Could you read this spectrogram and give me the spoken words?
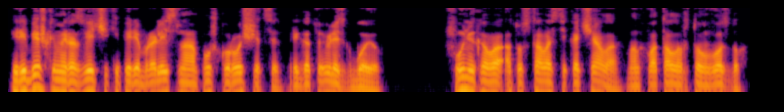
Перебежками разведчики перебрались на опушку рощицы, приготовились к бою. Фуникова от усталости качала, он хватал ртом воздух.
